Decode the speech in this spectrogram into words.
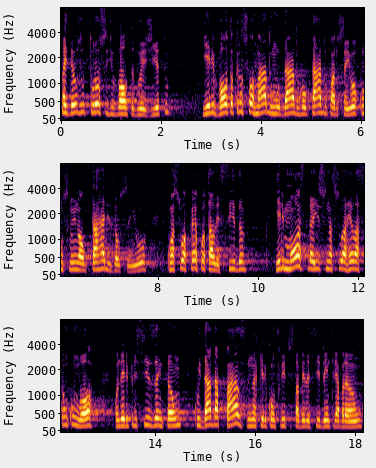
Mas Deus o trouxe de volta do Egito e ele volta transformado, mudado, voltado para o Senhor, construindo altares ao Senhor, com a sua fé fortalecida. E ele mostra isso na sua relação com Ló, quando ele precisa então cuidar da paz naquele conflito estabelecido entre Abraão,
